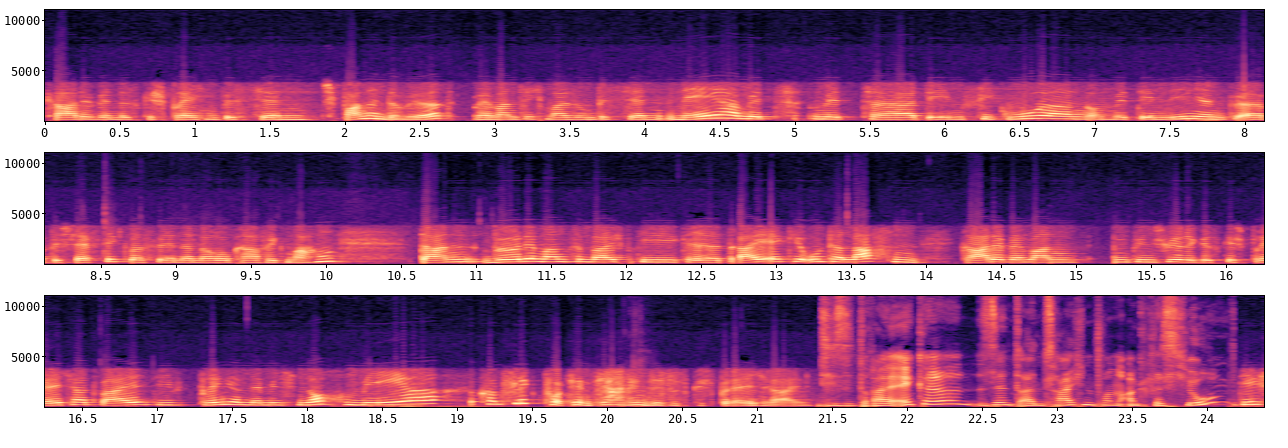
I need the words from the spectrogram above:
gerade wenn das Gespräch ein bisschen spannender wird. Wenn man sich mal so ein bisschen näher mit, mit äh, den Figuren und mit den Linien äh, beschäftigt, was wir in der Neurografik machen, dann würde man zum Beispiel die äh, Dreiecke unterlassen, gerade wenn man irgendwie ein schwieriges Gespräch hat, weil die bringen nämlich noch mehr Konfliktpotenzial in dieses Gespräch rein. Diese Dreiecke sind ein Zeichen von Aggression? Die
